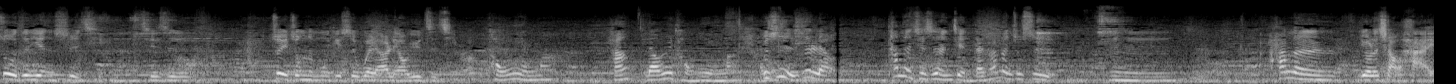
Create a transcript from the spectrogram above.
做这件事情，其实最终的目的是为了要疗愈自己嘛。童年吗？哈？疗愈童年吗？不是，是疗。他们其实很简单，他们就是，嗯，他们有了小孩，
